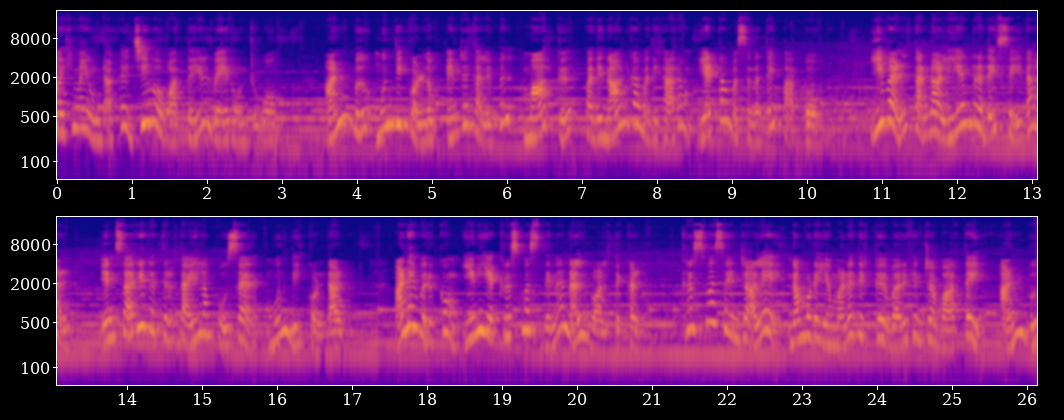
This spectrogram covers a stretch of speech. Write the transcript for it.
மகிமை உண்டாக ஜீவ வார்த்தையில் வேரூன்றுவோம். அன்பு முந்திக் கொள்ளும் என்ற தலைப்பில் மார்க்கு பதினான்காம் அதிகாரம் எட்டாம் வசனத்தை பார்ப்போம். இவள் தன்னால் இயன்றதை செய்தால் என் சரீரத்தில் தைலம் பூச முந்திக் கொண்டாள் அனைவருக்கும் இனிய கிறிஸ்மஸ் தின நல்வாழ்த்துக்கள். கிறிஸ்மஸ் என்றாலே நம்முடைய மனதிற்கு வருகின்ற வார்த்தை அன்பு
